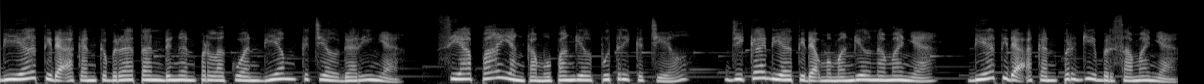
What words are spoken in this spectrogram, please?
Dia tidak akan keberatan dengan perlakuan diam kecil darinya. Siapa yang kamu panggil putri kecil? Jika dia tidak memanggil namanya, dia tidak akan pergi bersamanya.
